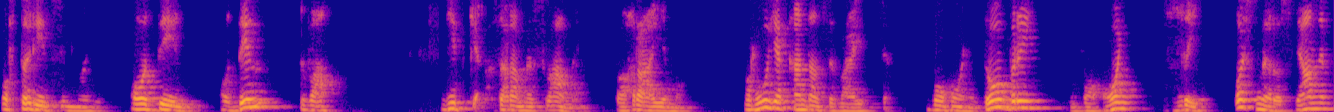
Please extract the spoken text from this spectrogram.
Повторіть зі мною. 112. Дітки, а зараз ми з вами пограємо гру, яка називається Вогонь добрий, вогонь злий. Ось ми розглянемо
